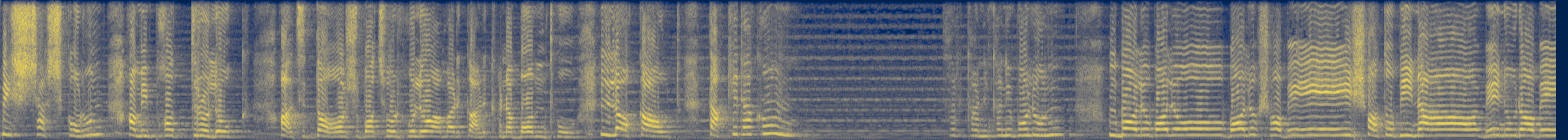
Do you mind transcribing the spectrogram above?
বিশ্বাস করুন, আমি ভদ্রলোক। আজ দশ বছর হলো আমার কারখানা বন্ধ লক আউট তাকে ডাকুন। তার কানে কানে বলুন, বলো বলো বলো সবে, শতবিনা বেনুরবে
